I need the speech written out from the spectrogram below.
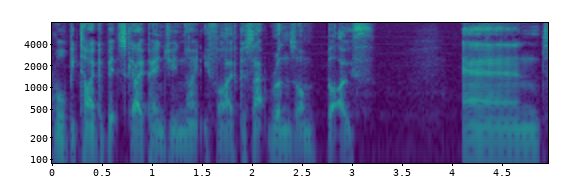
will be Tiger Bitscape Engine 95 because that runs on both. And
